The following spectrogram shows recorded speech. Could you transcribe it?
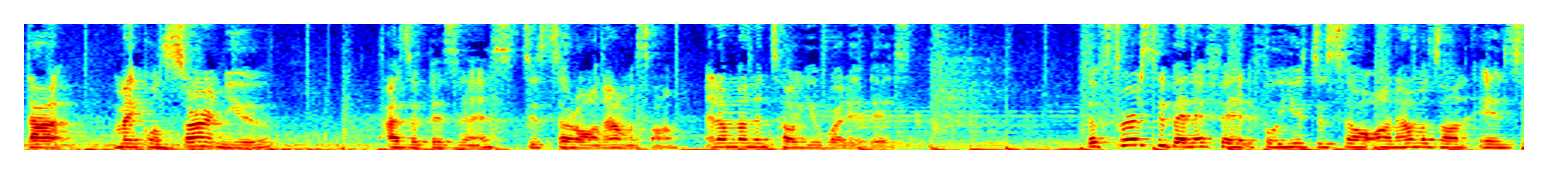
that might concern you as a business to sell on Amazon. And I'm gonna tell you what it is. The first benefit for you to sell on Amazon is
